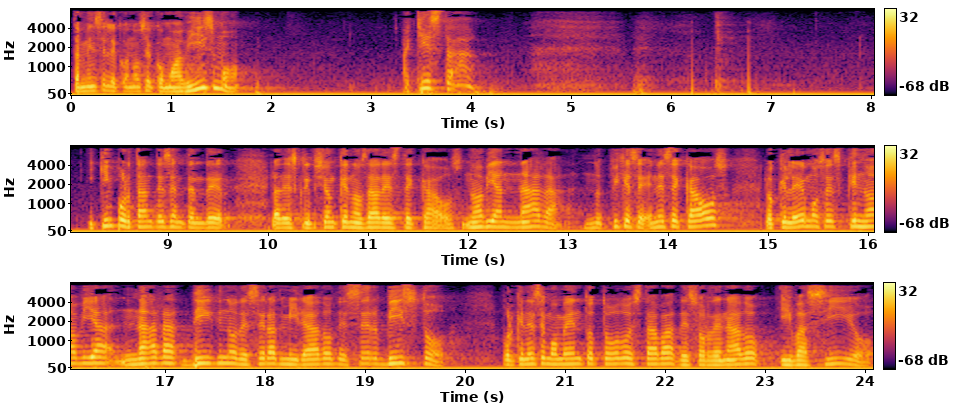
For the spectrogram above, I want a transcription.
También se le conoce como abismo. Aquí está. Y qué importante es entender la descripción que nos da de este caos. No había nada. Fíjese, en ese caos lo que leemos es que no había nada digno de ser admirado, de ser visto, porque en ese momento todo estaba desordenado y vacío.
